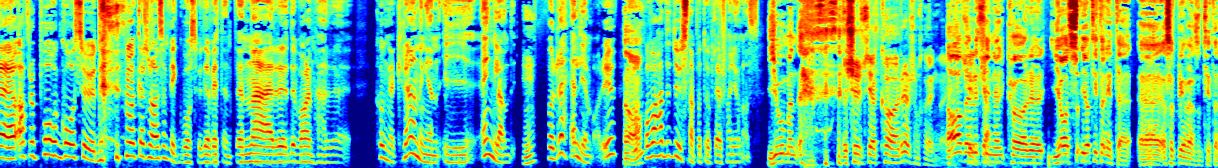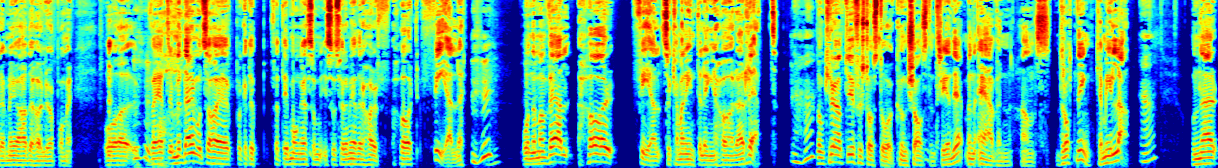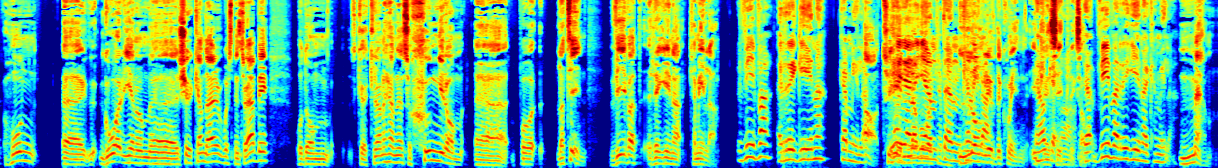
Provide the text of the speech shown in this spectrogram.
Uh, apropå gåshud, det var kanske några som fick gåshud, jag vet inte, när det var den här uh, kungakröningen i England. Förra helgen var det ju. Ja. Och vad hade du snappat upp därifrån Jonas? Jo men, Och tjusiga körer som sjöng va? i ja väldigt kyrkan. fina körer. Jag, jag tittade inte, eh, jag satt bredvid en som tittade men jag hade hörlurar på mig. Och, vad heter, det? men däremot så har jag plockat upp, för att det är många som i sociala medier har hört fel. Och när man väl hör fel så kan man inte längre höra rätt. De krönte ju förstås då kung Charles den tredje, men även hans drottning Camilla. Och när hon eh, går genom eh, kyrkan där, Westminster Abbey, och de ska kröna henne så sjunger de eh, på latin, Vivat Regina Camilla. Viva Regina Camilla. Ja, typ. Heja regenten Long Camilla. live the Queen i Ja, princip. Liksom. Ja, Viva Regina Camilla. Men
